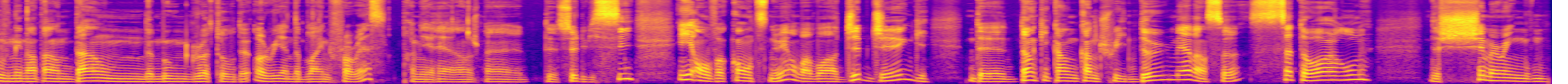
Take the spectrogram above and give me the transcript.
Vous venez d'entendre Down the Moon Grotto de Ori and the Blind Forest, premier arrangement de celui-ci. Et on va continuer, on va voir Jib Jig de Donkey Kong Country 2, mais avant ça, Satorl de Shimmering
